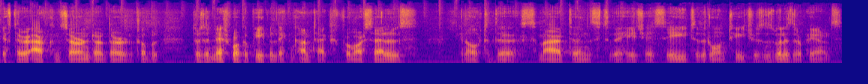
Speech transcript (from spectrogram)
if they are concerned or they're in trouble, there's a network of people they can contact from ourselves, you know, to the Samaritans, to the HSE, to their own teachers, as well as their parents.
